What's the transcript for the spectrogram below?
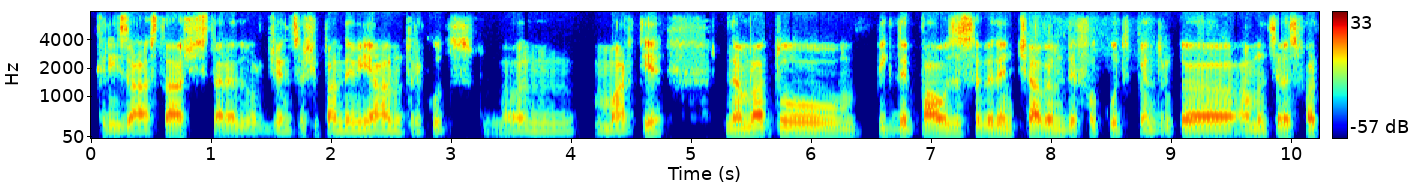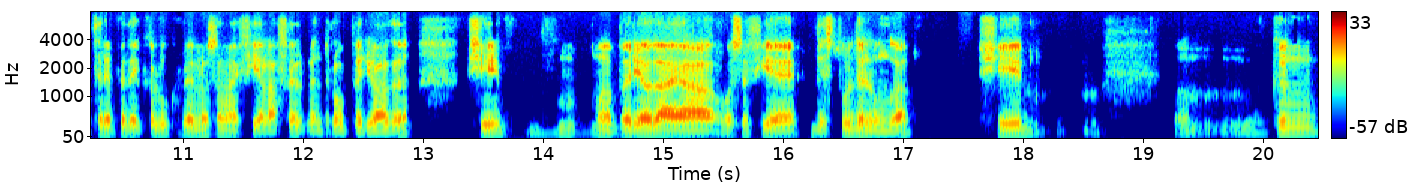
criza asta și starea de urgență și pandemia anul trecut, în martie, ne-am luat un pic de pauză să vedem ce avem de făcut, pentru că am înțeles foarte repede că lucrurile nu o să mai fie la fel pentru o perioadă și perioada aia o să fie destul de lungă și când,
